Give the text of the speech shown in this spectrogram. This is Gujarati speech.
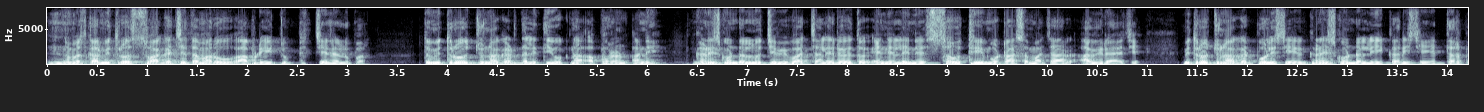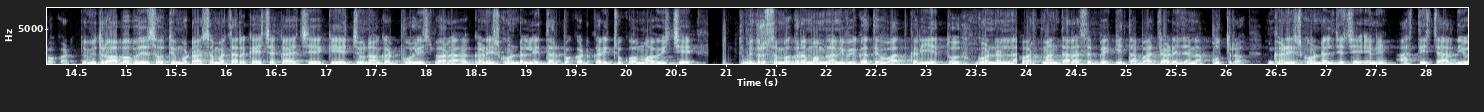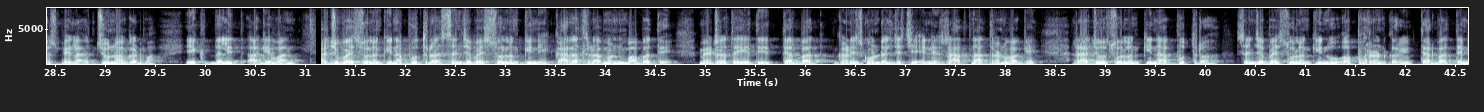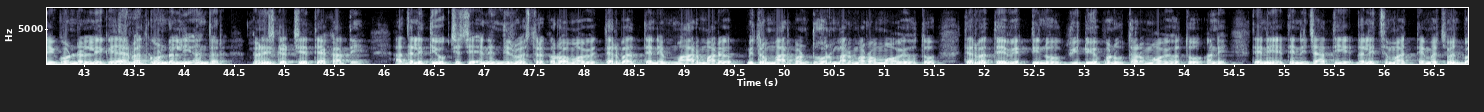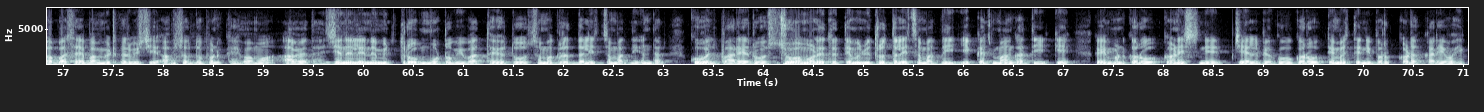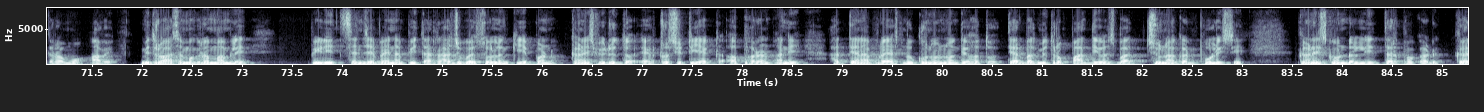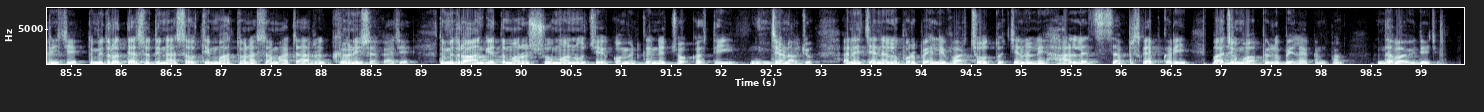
નમસ્કાર મિત્રો, સ્વાગત છે તમારું આપણી યુટ્યુબ ચેનલ ઉપર. તો મિત્રો, જુનાગઢ દલિત યુવકના અપહરણ અને ગણેશ ગોંડલનો જે વિવાદ ચાલી રહ્યો હતો, એને લઈને સૌથી મોટા સમાચાર આવી રહ્યા છે. મિત્રો, જુનાગઢ પોલીસે ગણેશ ગોંડલની કરી છે ધરપકડ. તો મિત્રો, આ બાબતે સૌથી મોટા સમાચાર કહી શકાય છે કે જુનાગઢ પોલીસ દ્વારા ગણેશ ગોંડલની ધરપકડ કરી ચૂકવામાં આવી છે. તો મિત્રો, સમગ્ર મામલાની વિગતે વાત કરીએ તો ગોંડલના વર્તમાન ધારાસભ્ય ગીતાબા જાડેજાના પુત્ર ગણેશ ગોંડલ જે છે, એને આજથી ચાર દિવસ પહેલા જૂનાગઢમાં એક દલિત આગેવાન રાજુભાઈ સોલંકીના પુત્ર સંજયભાઈ સોલંકીની કાર અથડામણ બાબતે મેટર થઈ હતી. ત્યારબાદ ગણેશ ગોંડલ જે છે, એને રાતના ત્રણ વાગે રાજુ સોલંકીના પુત્ર સંજયભાઈ સોલંકીનું અપહરણ કર્યું. ત્યારબાદ તેને ગોંડલ લઈ ગયા. ત્યારબાદ ગોંડલની અંદર ગણેશગઢ છે ત્યાં ખાતે આ દલિત યુવક જે છે એને નિર્વસ્ત્ર કરવામાં આવ્યો. ત્યારબાદ તેને માર માર્યો. મિત્રો, માર પણ ઢોર માર મારવામાં આવ્યો હતો. ત્યારબાદ તે વ્યક્તિનો વીડિયો પણ ઉતારવામાં આવ્યો હતો અને તેને તેની જાતિ, દલિત સમાજ તેમજ બાબા સાહેબ આંબેડકર વિશે અપશબ્દો પણ કહેવામાં આવ્યા હતા. જેને લઈને મિત્રો, મોટો વિવાદ થયો હતો. સમગ્ર દલિત સમાજની અંદર ખૂબ જ ભારે રોષ જોવા મળ્યો હતો તેમજ મિત્રો, દલિત સમાજની એક જ માંગ હતી કે કંઈ પણ કરો, ગણેશને જેલ ભેગો કરો તેમજ તેની પર કડક કાર્યવાહી કરવામાં આવે. મિત્રો, આ સમગ્ર મામલે પીડિત સંજયભાઈના પિતા રાજુભાઈ સોલંકીએ પણ ગણેશ વિરુદ્ધ એક્ટ્રોસિટી એક્ટ અપહરણ અને હત્યાના પ્રયાસનો ગુનો નોંધ્યો હતો. ત્યારબાદ મિત્રો, પાંચ દિવસ બાદ જૂનાગઢ પોલીસે ગણેશ ગોંડલની ધરપકડ કરી છે. તો મિત્રો, અત્યાર સુધીના સૌથી મહત્વના સમાચાર ગણી શકાય છે. તો મિત્રો, આ અંગે તમારું શું માનવું છે? કોમેન્ટ કરીને ચોક્કસથી જણાવજો. અને ચેનલ ઉપર પહેલી વાર છો તો ચેનલને હાલ જ સબસ્ક્રાઈબ કરી બાજુમાં આપેલું બેલાઇકન પણ દબાવી દેજો.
